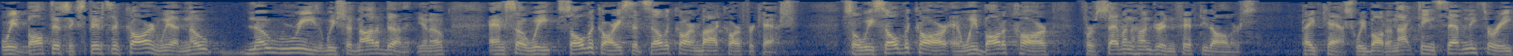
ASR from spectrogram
We'd bought this expensive car, and we had no no reason we should not have done it, you know. And so we sold the car. He said, "Sell the car and buy a car for cash." So we sold the car, and we bought a car for seven hundred and fifty dollars, paid cash. We bought a 1973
